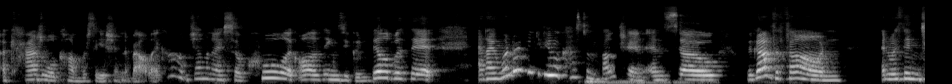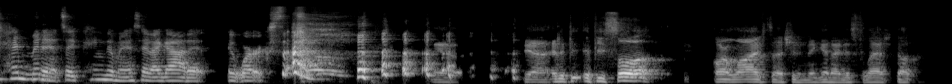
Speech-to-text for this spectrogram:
a casual conversation about like oh gemini is so cool like all the things you can build with it and i wonder if you could do a custom function and so we got off the phone and within 10 minutes i pinged him and i said i got it it works yeah, yeah. And if you, if you saw our live session, and again, I just flashed up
